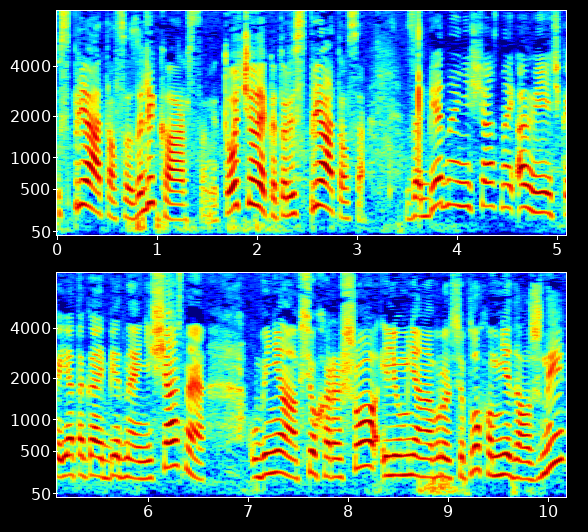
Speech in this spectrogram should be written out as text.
спрятался за лекарствами, тот человек, который спрятался за бедной несчастной овечкой, я такая бедная несчастная, у меня все хорошо или у меня наоборот все плохо, мне должны,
